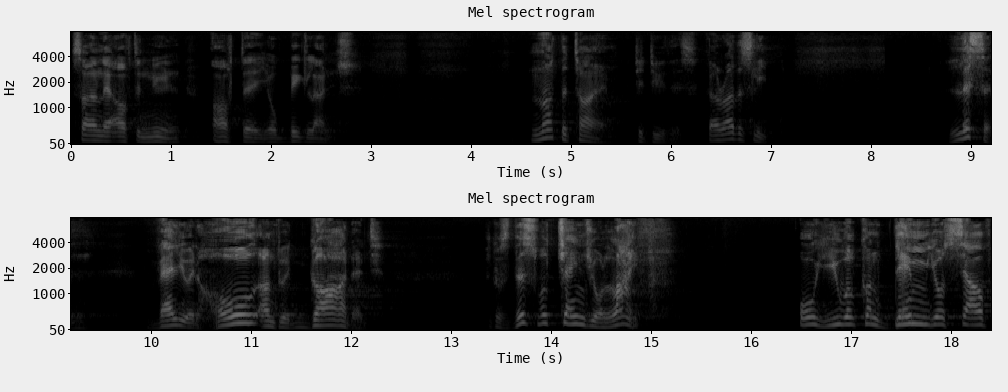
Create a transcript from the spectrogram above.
Sunday afternoon after your big lunch. Not the time to do this. Go rather sleep. Listen, value it, hold onto it, guard it. Because this will change your life. Or you will condemn yourself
